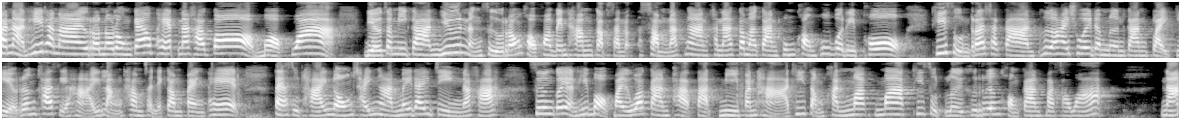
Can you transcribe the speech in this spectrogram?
ขณะที่ทนายรณรงค์แก้วเพชรนะคะ ก็บอกว่า เดี๋ยวจะมีการยื่นหนังสือร้องขอความเป็นธรรมกับสำนักงานคณะกรรมการคุ้มครองผู้บริโภค ที่ศูนย์ราชการเพื่อให้ช่วยดำเนินการไกล่เกลี่ยเรื่องค่าเสียหายหลังทำศัลยกรรมแปลงเพศ แต่สุดท้ายน้องใช้งานไม่ได้จริงนะคะ ซึ่งก็อย่างที่บอกไปว่าการผ่าตัดมีปัญหาที่สำคัญมาก ๆ ที่สุดเลยคือเรื่องของการปัสสาวะนะ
